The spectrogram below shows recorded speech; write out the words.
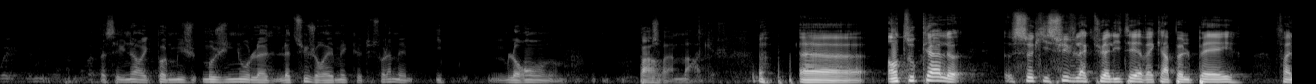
On va passer une heure avec Paul Mogino là-dessus. J'aurais aimé que tu sois là, mais Laurent part à Marrakech. Euh, en tout cas, ceux qui suivent l'actualité avec Apple Pay, enfin,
